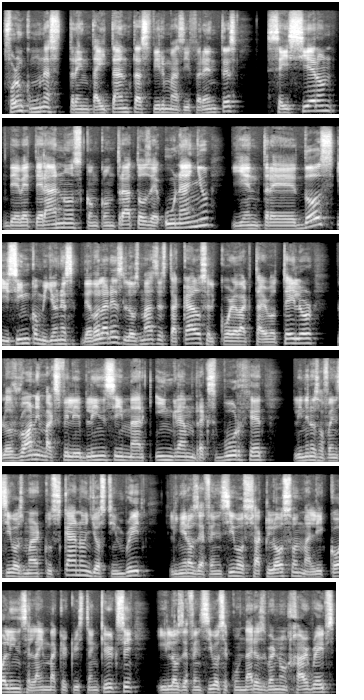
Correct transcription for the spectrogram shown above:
Fueron como unas treinta y tantas firmas diferentes. Se hicieron de veteranos con contratos de un año y entre 2 y 5 millones de dólares. Los más destacados, el quarterback Tyro Taylor, los running backs Philip Lindsay, Mark Ingram, Rex Burhead, lineros ofensivos Marcus Cannon, Justin Breed, lineros defensivos Shaq Lawson, Malik Collins, el linebacker Christian Kirksey y los defensivos secundarios Vernon Hargraves,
